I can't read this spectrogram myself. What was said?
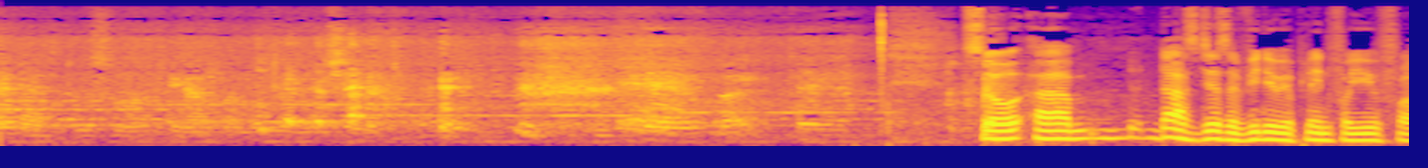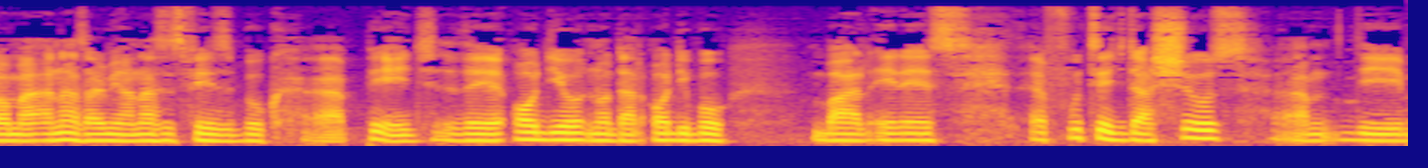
Uh, So um, that's just a video we're playing for you from uh, Anas Army Anas's Facebook uh, page. The audio, not that audible, but it is a footage that shows um, the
